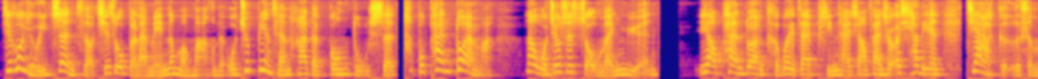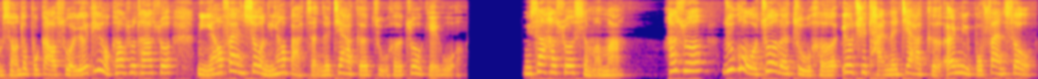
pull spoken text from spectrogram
结果有一阵子哦，其实我本来没那么忙的，我就变成他的攻读生，他不判断嘛，那我就是守门员，要判断可不可以在平台上贩售，而且他连价格什么什么都不告诉我。有一天我告诉他说：“你要贩售，你要把整个价格组合做给我。”你知道他说什么吗？他说：“如果我做了组合又去谈的价格，而你不贩售，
